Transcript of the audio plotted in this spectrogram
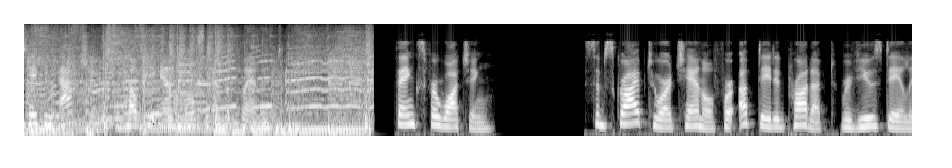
taking action to help the animals and the planet. Thanks for watching. Subscribe to our channel for updated product reviews daily.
